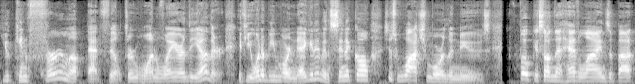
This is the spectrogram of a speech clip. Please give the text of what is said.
you can firm up that filter one way or the other. If you want to be more negative and cynical, just watch more of the news focus on the headlines about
